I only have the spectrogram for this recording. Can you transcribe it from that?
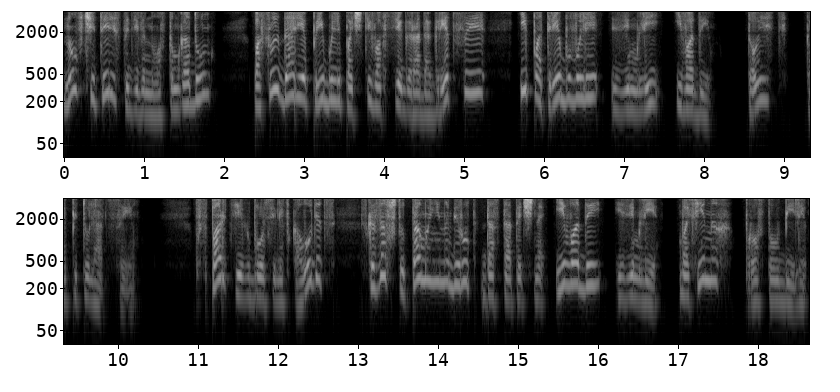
Но в 490 году послы Дария прибыли почти во все города Греции и потребовали земли и воды, то есть капитуляции. В Спарте их бросили в колодец, сказав, что там они наберут достаточно и воды, и земли. В Афинах просто убили.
